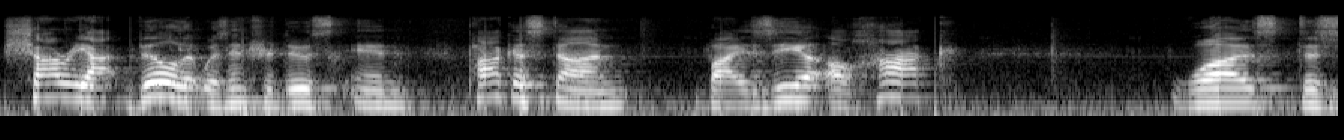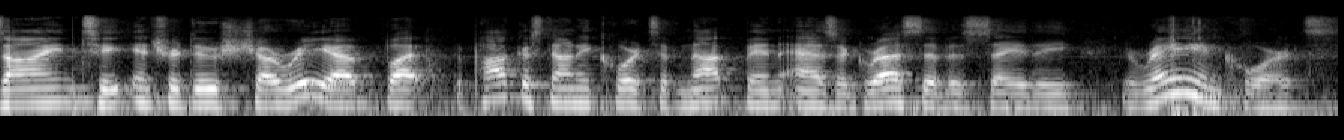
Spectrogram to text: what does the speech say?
Sharia bill that was introduced in Pakistan by Zia ul Haq was designed to introduce Sharia, but the Pakistani courts have not been as aggressive as, say, the Iranian courts,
